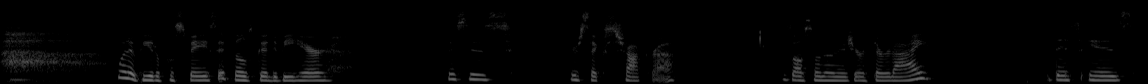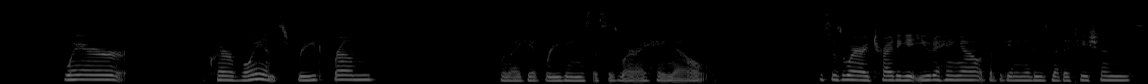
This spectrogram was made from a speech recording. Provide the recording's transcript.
what a beautiful space. It feels good to be here. This is your sixth chakra. This is also known as your third eye. This is where clairvoyants read from. When I give readings, this is where I hang out. This is where I try to get you to hang out at the beginning of these meditations.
